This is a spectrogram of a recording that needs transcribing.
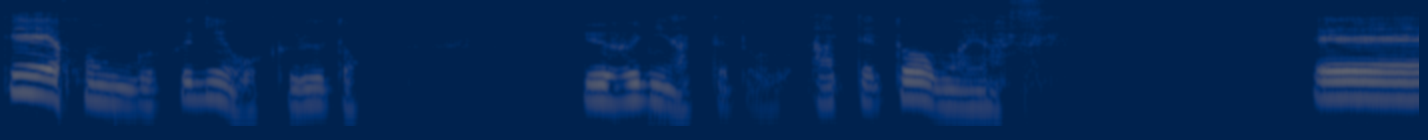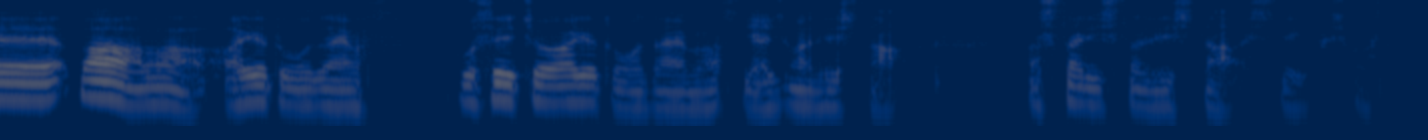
て本国に送るというふうになってるとなってると思います。えー、まあまあありがとうございます。ご清聴ありがとうございます。矢島でした。アスタリスタでした。失礼いたします。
